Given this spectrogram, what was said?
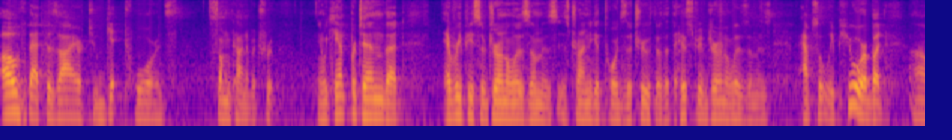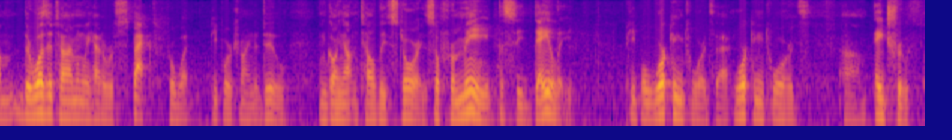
of that desire to get towards some kind of a truth. And we can't pretend that every piece of journalism is, is trying to get towards the truth or that the history of journalism is absolutely pure, but um, there was a time when we had a respect for what people were trying to do and going out and tell these stories. So for me, to see daily people working towards that, working towards um, a truth,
